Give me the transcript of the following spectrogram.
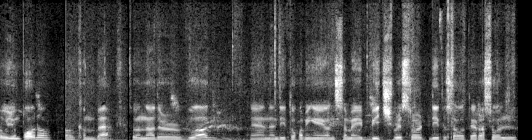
So yun po no, welcome back to another vlog. And nandito kami ngayon sa may beach resort dito sa Oterasol.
